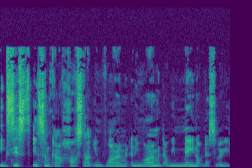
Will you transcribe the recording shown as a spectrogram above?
exists in some kind of hostile environment, an environment that we may not necessarily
